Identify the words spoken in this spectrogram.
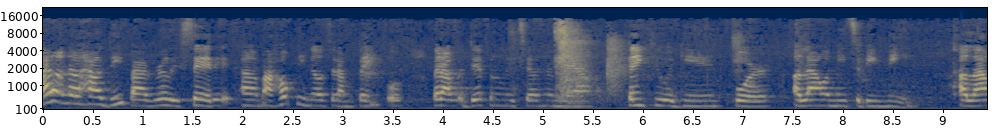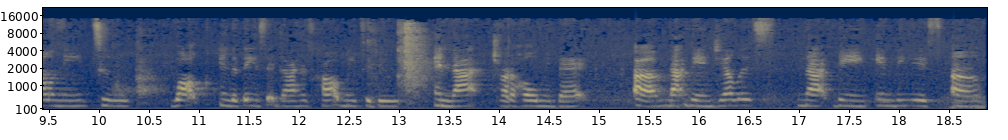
I don't know how deep I've really said it. Um, I hope he knows that I'm thankful, but I would definitely tell him now, thank you again for allowing me to be me, allowing me to walk in the things that God has called me to do and not try to hold me back, um, not being jealous, not being envious, um,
